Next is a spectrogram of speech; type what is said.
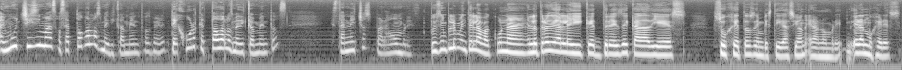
Hay muchísimas, o sea, todos los medicamentos, te juro que todos los medicamentos están hechos para hombres. Pues simplemente la vacuna. El otro día leí que tres de cada diez sujetos de investigación eran hombres, eran mujeres.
